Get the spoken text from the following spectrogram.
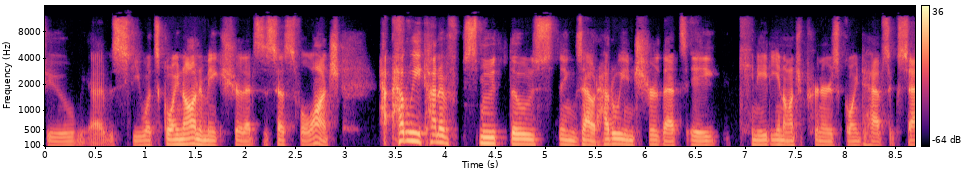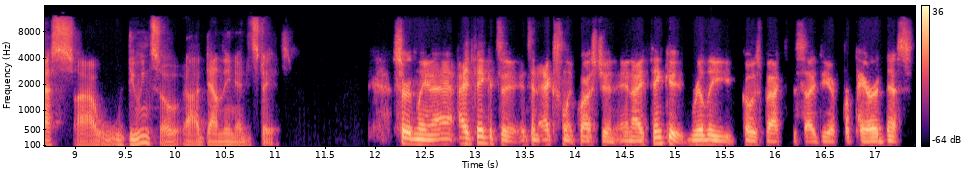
to uh, see what's going on and make sure that's a successful launch. H- how do we kind of smooth those things out? How do we ensure that a Canadian entrepreneur is going to have success uh, doing so uh, down the United States? Certainly, and I think it's a it's an excellent question, and I think it really goes back to this idea of preparedness.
